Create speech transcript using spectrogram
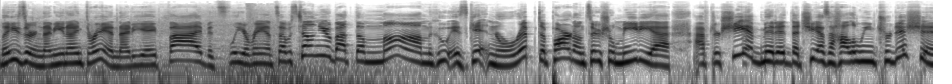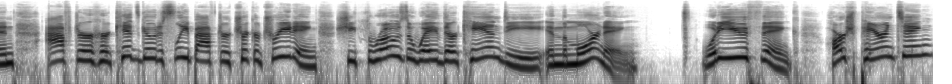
Laser 99.3 and 98.5. It's Leah Rance. I was telling you about the mom who is getting ripped apart on social media after she admitted that she has a Halloween tradition. After her kids go to sleep after trick or treating, she throws away their candy in the morning. What do you think? Harsh parenting?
